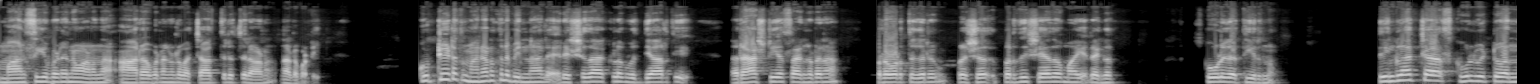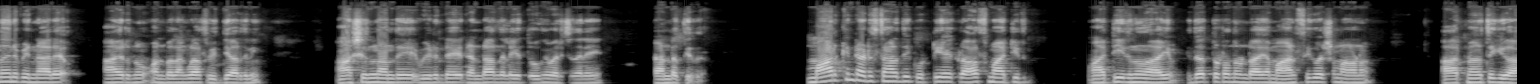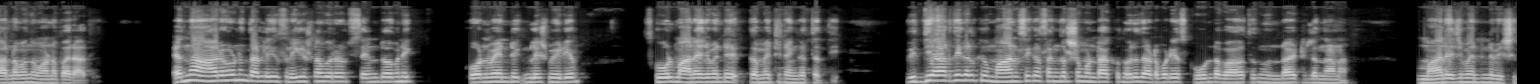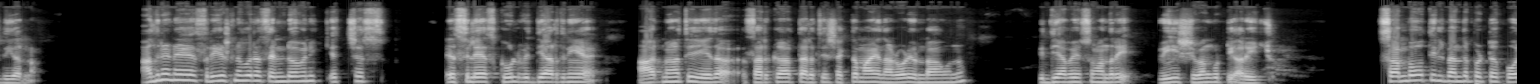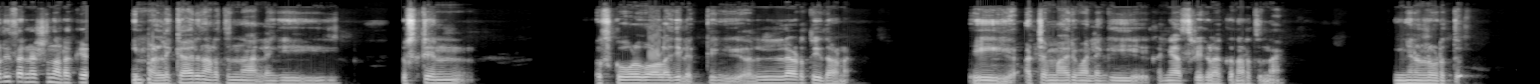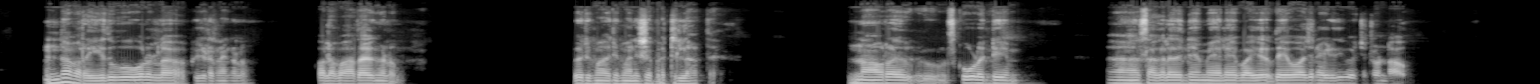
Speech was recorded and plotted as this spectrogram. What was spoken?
മാനസിക പീഡനമാണെന്ന ആരോപണങ്ങളുടെ പശ്ചാത്തലത്തിലാണ് നടപടി. കുട്ടിയുടെ മരണത്തിന് പിന്നാലെ രക്ഷിതാക്കളും വിദ്യാർത്ഥി രാഷ്ട്രീയ സംഘടന പ്രവർത്തകരും പ്രതിഷേധവുമായി രംഗ സ്കൂളിലെത്തിയിരുന്നു. തിങ്കളാഴ്ച സ്കൂൾ വിട്ടു വന്നതിന് പിന്നാലെ ആയിരുന്നു ഒൻപതാം ക്ലാസ് വിദ്യാർത്ഥിനി ആശിസ് നന്ദയെ വീടിന്റെ രണ്ടാം നിലയിൽ തൂങ്ങി മരിച്ചതിനെ കണ്ടെത്തിയത്. മാർക്കിന്റെ അടിസ്ഥാനത്തിൽ കുട്ടിയെ ക്ലാസ് മാറ്റി മാറ്റിയിരുന്നതായും ഇതേ തുടർന്നുണ്ടായ മാനസിക വിഷമാണ് ആത്മഹത്യക്ക് കാരണമെന്നുമാണ് പരാതി. എന്ന ആരോപണം തള്ളി Sreekrishnapuram saint Dominic convent English medium school management committee രംഗത്തെത്തി. വിദ്യാർത്ഥികൾക്ക് മാനസിക സംഘർഷം ഉണ്ടാക്കുന്ന ഒരു നടപടിയോ സ്കൂളിന്റെ ഭാഗത്തു നിന്ന് ഉണ്ടായിട്ടില്ലെന്നാണ് മാനേജ്മെന്റിന്റെ വിശദീകരണം. അതിനിടെ Sreekrishnapuram saint Dominic H S എസിലെ സ്കൂൾ വിദ്യാർത്ഥിനിയെ ആത്മഹത്യ ചെയ്ത സർക്കാർ തലത്തിൽ ശക്തമായ നടപടി ഉണ്ടാകുമെന്നും വിദ്യാഭ്യാസ മന്ത്രി വി ശിവൻകുട്ടി അറിയിച്ചു. സംഭവത്തിൽ ബന്ധപ്പെട്ട് പോലീസ് അന്വേഷണം നടക്കുക ഈ പള്ളിക്കാർ നടത്തുന്ന അല്ലെങ്കിൽ ക്രിസ്ത്യൻ സ്കൂൾ കോളേജിലൊക്കെ എല്ലായിടത്തും ഇതാണ്. ഈ അച്ഛന്മാരും അല്ലെങ്കിൽ കന്യാസ്ത്രീകളൊക്കെ നടത്തുന്ന ഇങ്ങനെയുള്ളിടത്ത് എന്താ പറയുക? ഇതുപോലുള്ള പീഡനങ്ങളും കൊലപാതകങ്ങളും ഒരുമാതിരി മനുഷ്യപ്പറ്റില്ലാത്ത എന്നാ അവരുടെ സ്കൂളിന്റെയും സകലതിന്റെയും മേലെ ദൈവവചനം എഴുതി വെച്ചിട്ടുണ്ടാവും.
